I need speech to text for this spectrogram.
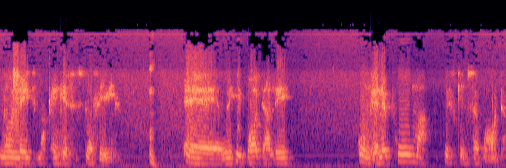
no-late maqhenkesi stofile hmm. eh we-iborder le ungene phuma kwiskim seborder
